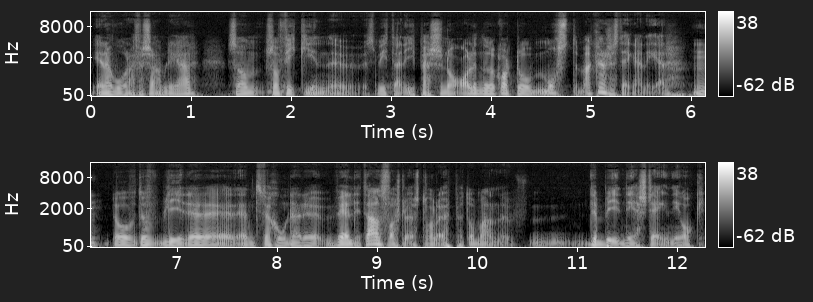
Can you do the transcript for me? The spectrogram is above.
en av våra församlingar, som, som fick in eh, smittan i personalen. Och klart, då måste man kanske stänga ner. Mm. Då, då blir det en situation där det är väldigt ansvarslöst att hålla öppet och man, det blir nedstängning. Och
